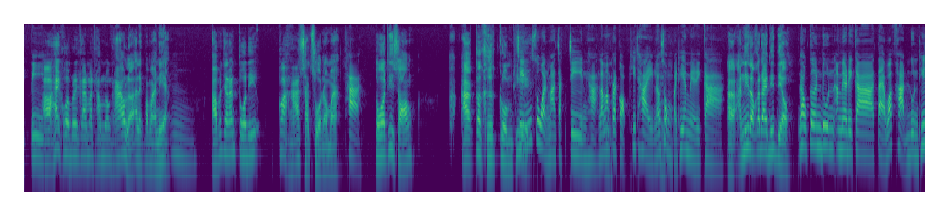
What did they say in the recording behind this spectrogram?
10 ปีอ่าให้คนบริการมาทำรองเท้าเหรออะไรประมาณนี้อ่าเพราะฉะนั้นตัวนี้ก็หาสัดส่วนออกมา ค่ะ ตัวที่สองอ่าก็คือกลุ่มที่ชิ้นส่วนมาจากจีนค่ะ แล้วมาประกอบที่ไทยแล้วส่งไปที่อเมริกาอ่าอันนี้เราก็ได้นิดเดียว เราเกินดุลอเมริกา แต่ว่าขาดดุลที่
